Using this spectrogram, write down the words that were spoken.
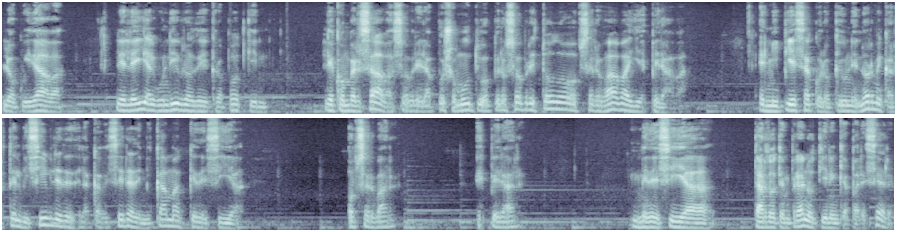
Lo cuidaba, le leí algún libro de Kropotkin, le conversaba sobre el apoyo mutuo, pero sobre todo observaba y esperaba. En mi pieza coloqué un enorme cartel visible desde la cabecera de mi cama que decía, observar, esperar. Me decía, tarde o temprano tienen que aparecer.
